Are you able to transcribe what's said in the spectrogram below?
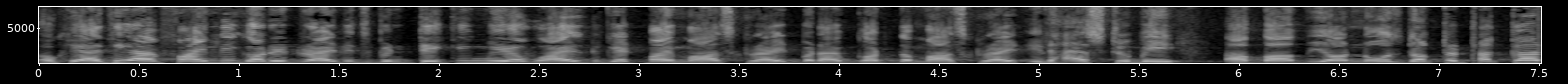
Okay, I think I finally got it right. It's been taking me a while to get my mask right, but I've got the mask right. It has to be above your nose. Dr. Thakkar,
